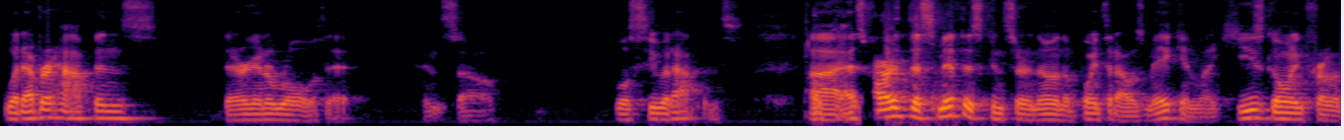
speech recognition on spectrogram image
whatever happens, they're going to roll with it, and so we'll see what happens. Uh, as far as DeSmith is concerned, though, and the point that I was making, like he's going from a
